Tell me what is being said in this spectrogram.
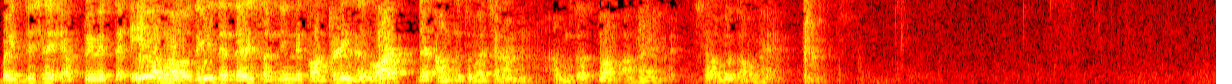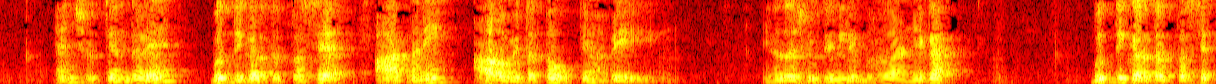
But if they say Apriveta Eva Bhavati, then there is something that contradicts that. What? That Amrita Vachanam, Amritatvam Abhayam. So Amritam Abhayam. And श्रुत्यंतरे बुद्धि कर्तृत्व से आत्मनि आरोपितत्व उक्त्यापि इनद श्रुति बृहदारण्य का बुद्धि कर्तृत्व से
